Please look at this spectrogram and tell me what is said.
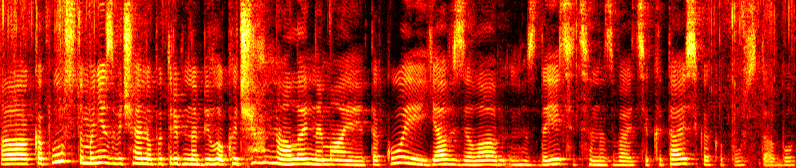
А, капусту мені, звичайно, потрібна білокочанна, але немає такої. Я взяла, здається, це називається китайська капуста. Або,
